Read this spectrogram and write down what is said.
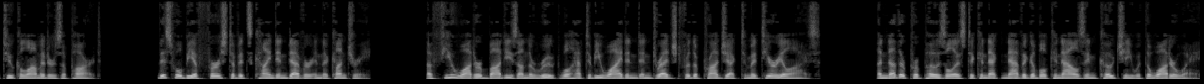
km apart. This will be a first of its kind endeavour in the country. A few water bodies on the route will have to be widened and dredged for the project to materialize. Another proposal is to connect navigable canals in Kochi with the waterway.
